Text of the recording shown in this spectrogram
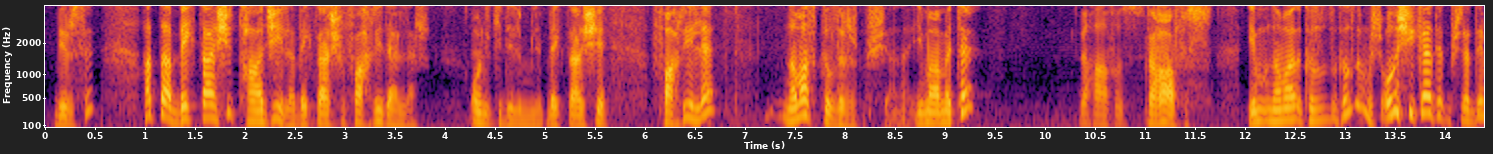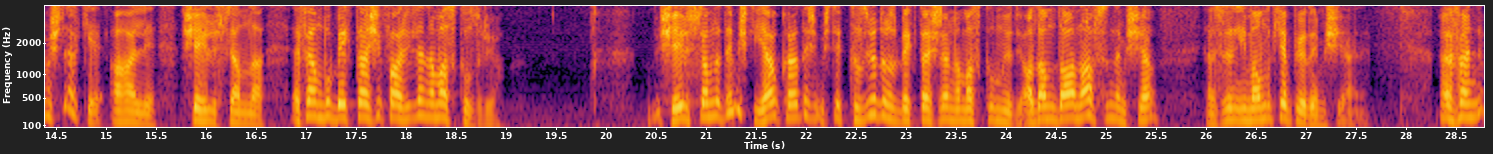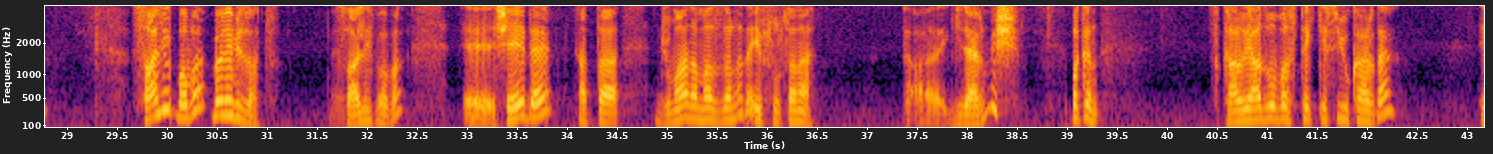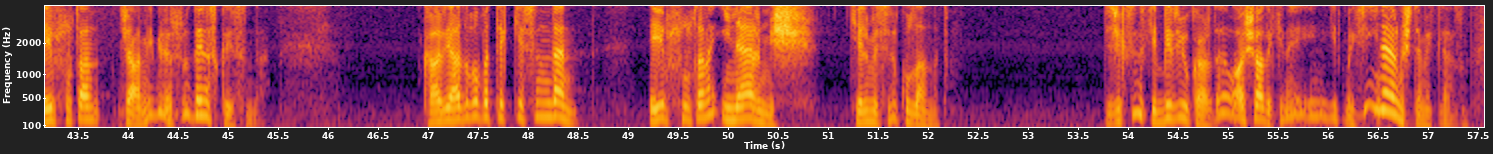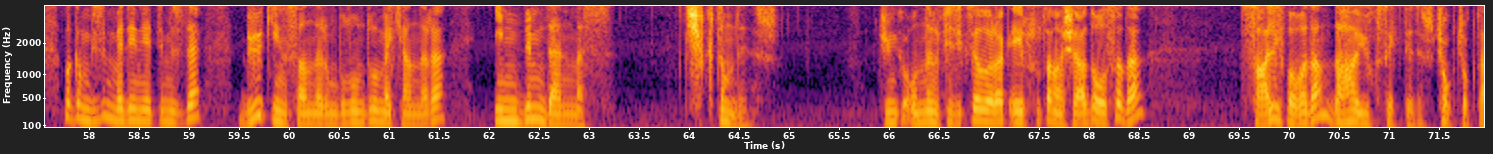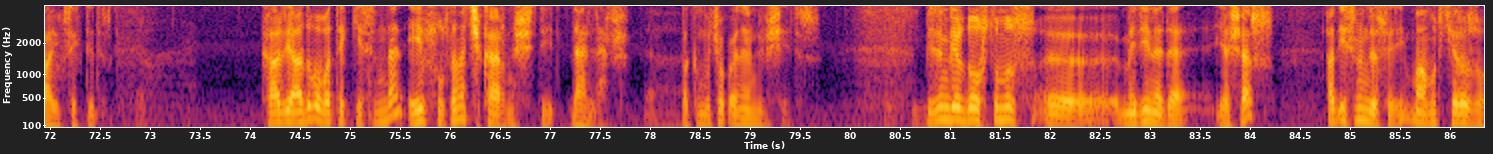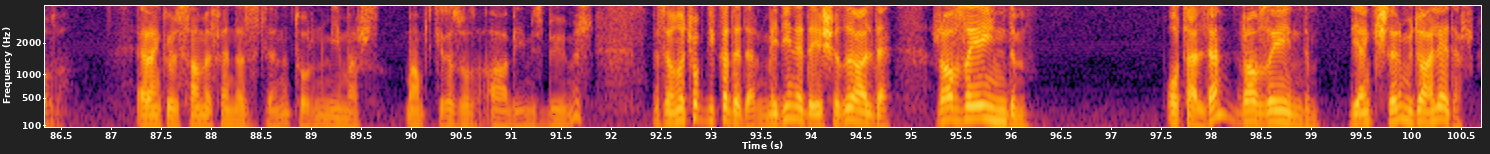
birisi. Hatta Bektaşi Taci ile Bektaşi Fahri derler. 12 dilimli Bektaşi Fahri ile namaz kıldırırmış yani imamete ve hafız. Ve hafız namaz kıldırmış. Onu şikayet etmişler. Demişler ki ahali Şeyhülislam'la efendim bu Bektaşi Fahri ile namaz kıldırıyor. Şeyhülislam da demiş ki ya kardeşim işte kızıyordunuz Bektaşiler namaz kılmıyor diyor. Adam daha ne yapsın demiş ya. Yani sizin imamlık yapıyor demiş yani. Efendim Salih Baba böyle bir zat. Evet. Salih Baba e, şeye de hatta cuma namazlarına da Eyüp Sultan'a e, gidermiş. Bakın Karyadi Babası tekkesi yukarıda. Eyüp Sultan Camii biliyorsunuz deniz kıyısında. Karyadi Baba tekkesinden Eyüp Sultan'a inermiş kelimesini kullanmadım. Diyeceksiniz ki bir yukarıda o aşağıdakine gitmek için inermiş demek lazım. Bakın bizim medeniyetimizde büyük insanların bulunduğu mekanlara indim denmez. Çıktım denir. Çünkü onların fiziksel olarak Eyüp Sultan aşağıda olsa da Salih Baba'dan daha yüksektedir. Çok çok daha yüksektedir. Kar yağdı baba tekkesinden Eyüp Sultan'a çıkarmış derler. Bakın bu çok önemli bir şeydir. Bizim bir dostumuz e, Medine'de yaşar. Hadi ismini de söyleyeyim. Mahmut Kirazoğlu. Erenköylü Sami Efendi Hazretleri'nin torunu mimar. Mahmut Kirazoğlu abimiz, büyüğümüz. Mesela ona çok dikkat eder. Medine'de yaşadığı halde Ravza'ya indim. Otelden Ravza'ya indim diyen kişilere müdahale eder.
